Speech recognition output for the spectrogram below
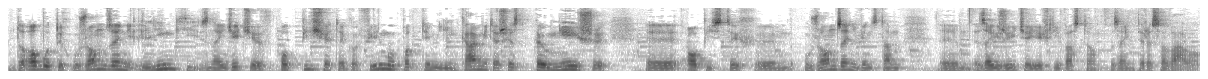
Do obu tych urządzeń linki znajdziecie w opisie tego filmu. Pod tymi linkami też jest pełniejszy y, opis tych y, urządzeń, więc tam y, zajrzyjcie, jeśli Was to zainteresowało.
